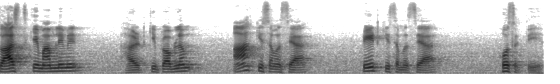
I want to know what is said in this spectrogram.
स्वास्थ्य के मामले में हार्ट की प्रॉब्लम, आँख की समस्या, पेट की समस्या हो सकती है।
